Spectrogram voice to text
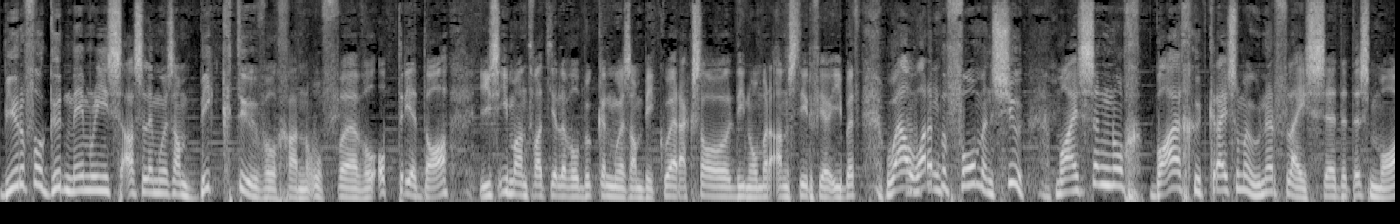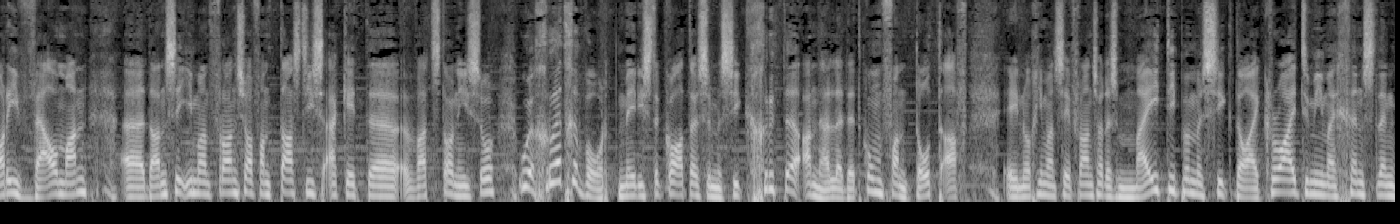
Beautiful good memories as hulle Mosambiek toe wil gaan of uh, wil optree daar. Hier's iemand wat julle wil boek in Mosambiek. Hoor, ek sal die nommer aanstuur vir jou Edith. Well, what a performance. Sjoe, maar hy sing nog baie goed. Kry sommer hoendervleis. Uh, dit is Marie Welman. Uh, dan sê iemand Fransja fantasties. Ek het uh, wat staan hierso? O, groot geword met die staccato se musiek. Groete aan hulle. Dit kom van dot af. En nog iemand sê Fransja, dis my tipe musiek daai. Cry to me my gunsteling.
